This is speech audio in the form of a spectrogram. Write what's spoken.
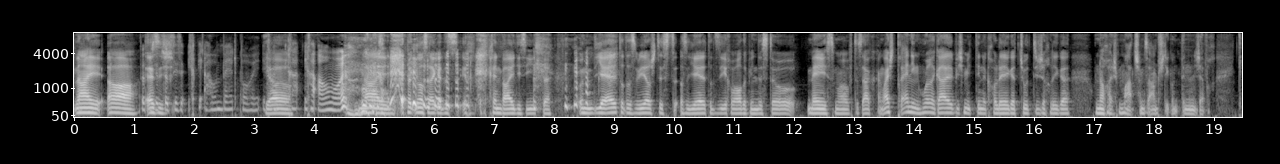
nein, ah, Das es ist so, ist... so, ich bin auch ein Bad Boy. Ich, Ja. habe, ich, habe, ich habe auch mal. Nein, ich würde nur sagen, dass ich, ich kenne beide Seiten. Und je älter das wirst, desto, also je älter das ich geworden bin, desto mehr ist mir auf den Sack gegangen. Weißt du, Training, hure geil, bist mit deinen Kollegen, shootest ein bisschen und nachher ist Match am Samstag und dann ist einfach die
